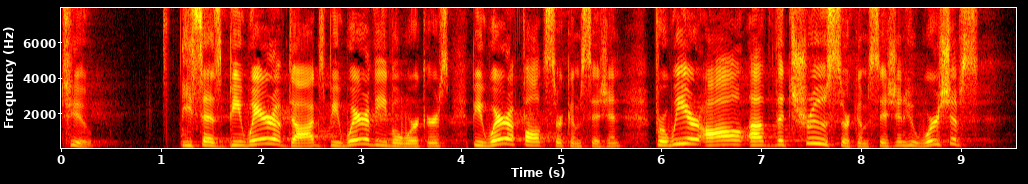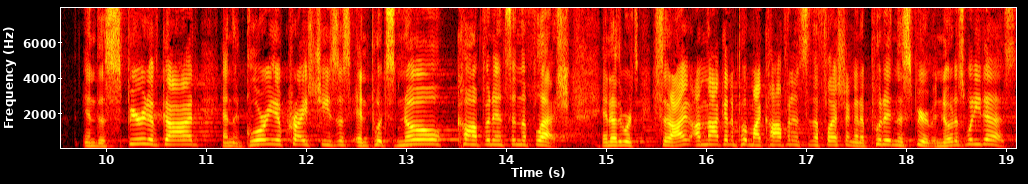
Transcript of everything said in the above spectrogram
2 he says, Beware of dogs, beware of evil workers, beware of false circumcision, for we are all of the true circumcision who worships in the Spirit of God and the glory of Christ Jesus and puts no confidence in the flesh. In other words, he said, I, am not going to put my confidence in the flesh, I'm going to put it in the Spirit. But notice what he does.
